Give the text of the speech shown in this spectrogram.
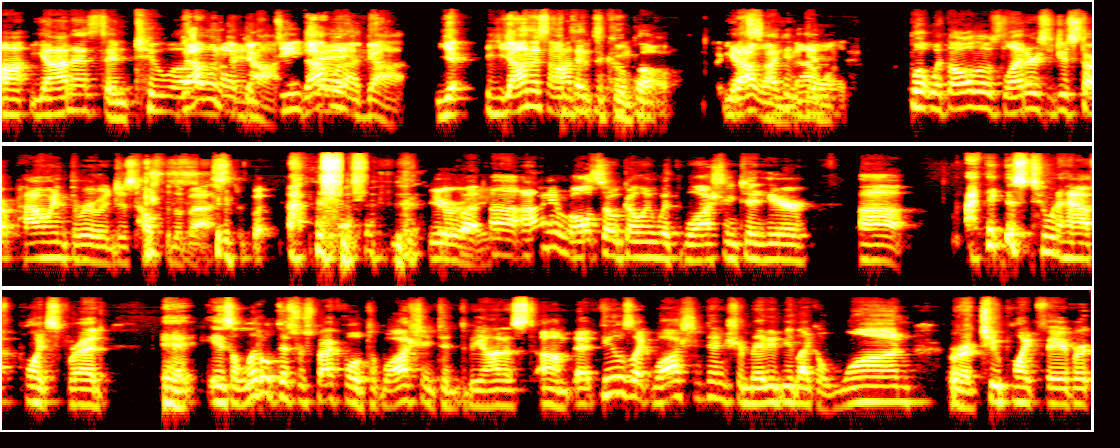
uh, Giannis and Tua. That one I've got. DJ. That one I've got. Yeah, Giannis Antetokounmpo. Yes, that I one, can that get one. But with all those letters, you just start powering through and just hope for the best. but You're right. But uh, I am also going with Washington here. Uh, I think this two and a half point spread is a little disrespectful to Washington, to be honest. Um, it feels like Washington should maybe be like a one or a two point favorite.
